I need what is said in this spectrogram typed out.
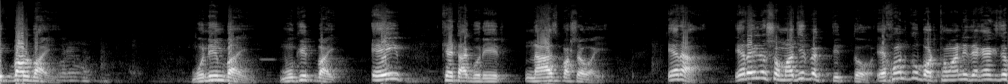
ইকবাল ভাই, মুনিম ভাই, মুকিত ভাই, এই ক্যাটাগরির নাচ বাসা ভাই এরা এরা হইল সমাজের ব্যক্তিত্ব। এখন কো বর্তমানে দেখা গেছে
